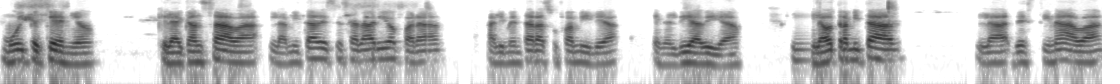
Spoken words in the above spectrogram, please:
muy pequeño que le alcanzaba la mitad de ese salario para alimentar a su familia en el día a día y la otra mitad la destinaba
